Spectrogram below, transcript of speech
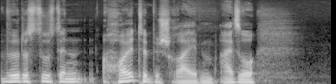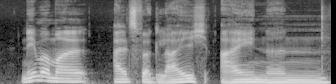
würdest du es denn heute beschreiben? Also nehmen wir mal als Vergleich einen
